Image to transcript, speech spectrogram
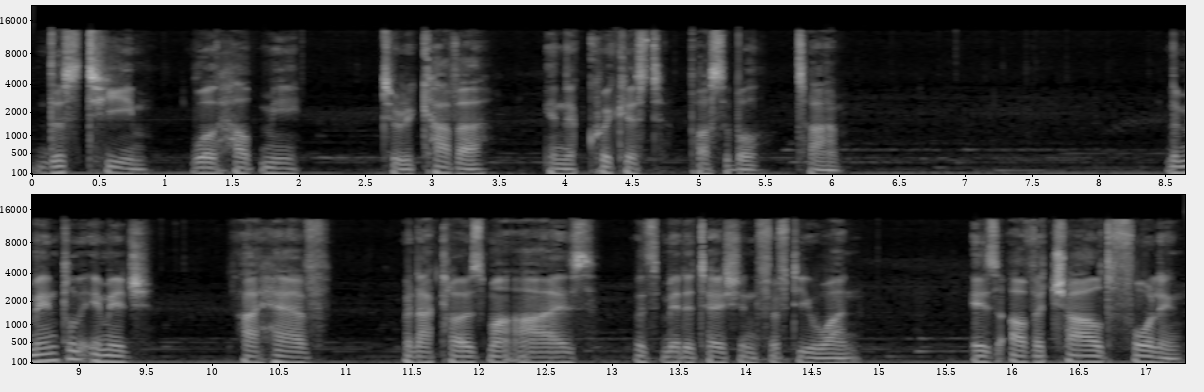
this team will help me to recover in the quickest possible time. The mental image I have when I close my eyes with Meditation 51 is of a child falling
